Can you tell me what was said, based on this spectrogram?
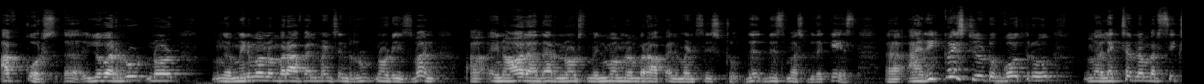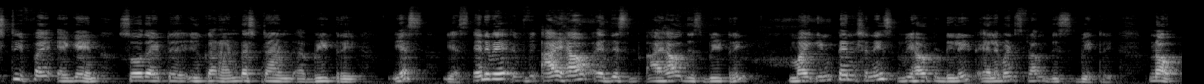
of course uh, your root node uh, minimum number of elements in root node is 1 uh, in all other nodes minimum number of elements is 2 this, this must be the case. Uh, i request you to go through lecture number 65 again so that you can understand b tree yes yes. Anyway i have this i have this b tree my intention is we have to delete elements from this b tree now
